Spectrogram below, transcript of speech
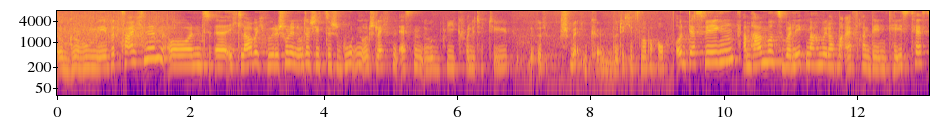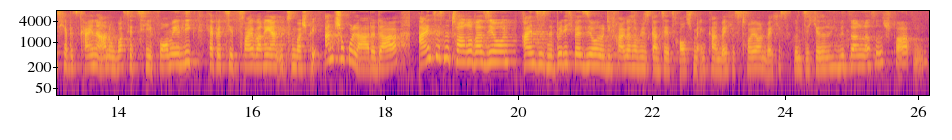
äh, Gourmet bezeichnen und äh, ich glaube, ich würde schon den Unterschied zwischen gutem und schlechtem Essen irgendwie qualitativ äh, schmecken können, würde ich jetzt mal behaupten. Und deswegen ähm, haben wir uns überlegt, machen wir doch mal einfach den Taste-Test. Ich habe jetzt keine Ahnung, was jetzt hier vor mir liegt. Ich habe jetzt hier zwei Varianten, zum Beispiel an Schokolade da. Eins ist eine teure Version, eins ist eine Billig-Version und die Frage ist, ob ich das Ganze jetzt rausschmecken kann, welches teuer und welches günstig. Also ich würde sagen, lass uns starten.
